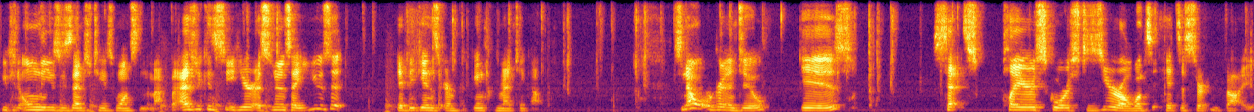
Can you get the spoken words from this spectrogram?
you can only use these entities once in the map. But as you can see here, as soon as I use it, it begins incrementing up. So now what we're going to do is set players' scores to zero once it hits a certain value.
